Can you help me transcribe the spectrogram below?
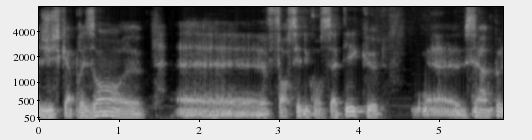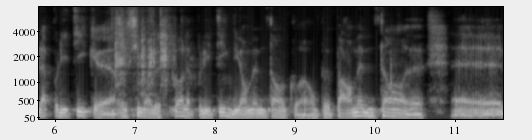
jusqu'à présent, euh, de constater que euh, c'est un peu la politique euh, aussi dans le sport, la politique du en même temps quoi. On peut pas en même temps euh, euh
